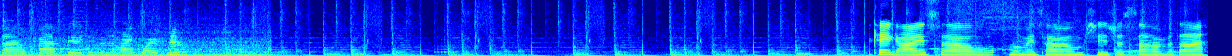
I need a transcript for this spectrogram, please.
so her food is in the microwave now. Okay guys, so mummy's home. She's just sat over there.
